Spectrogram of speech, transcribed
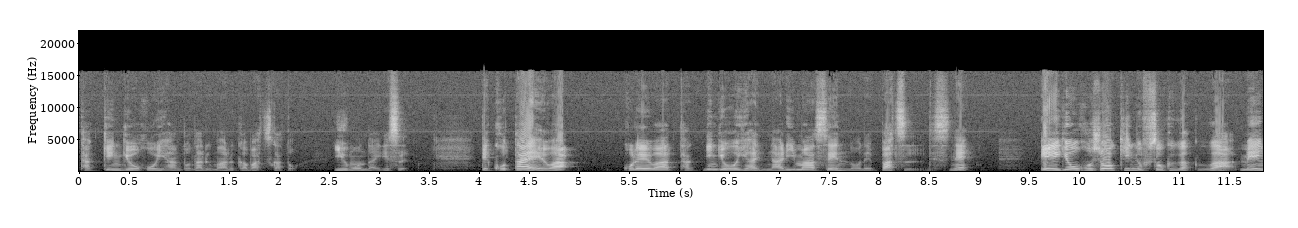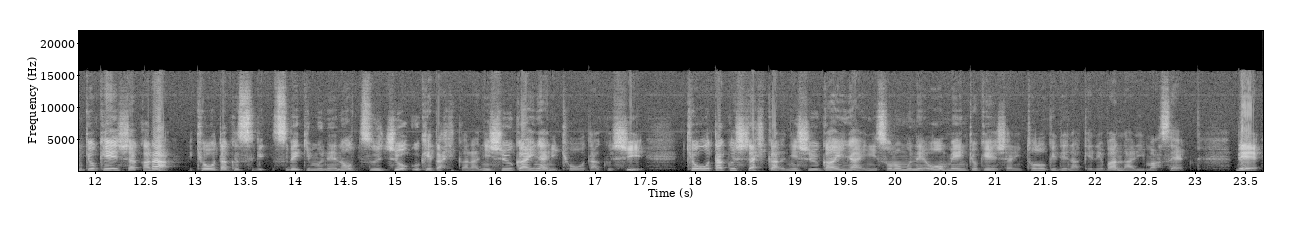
宅建業法違反となる丸か×かという問題です。で、答えは、これは宅建業法違反になりませんので、×ですね。営業保証金の不足額は、免許経営者から供託すべき旨の通知を受けた日から2週間以内に供託し、供託した日から2週間以内にその旨を免許経営者に届け出なければなりません。で、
